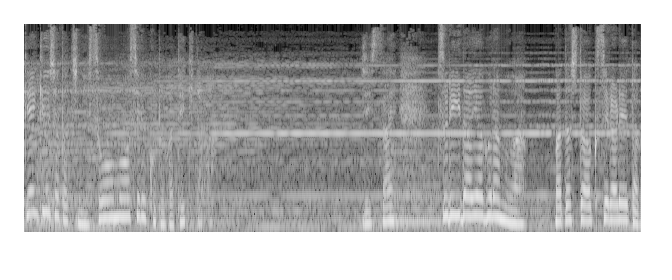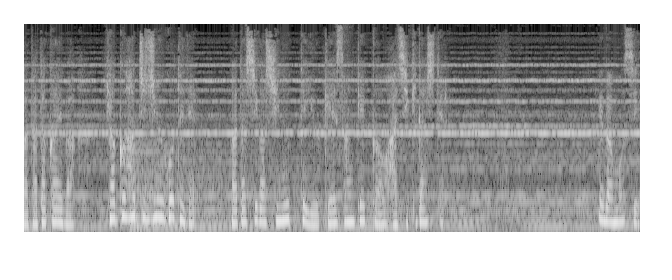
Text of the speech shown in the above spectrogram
研究者たちにそう思わせることができたら。実際ツリーダイアグラムは私とアクセラレーターが戦えば185手で私が死ぬっていう計算結果を弾き出してる。けどもし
